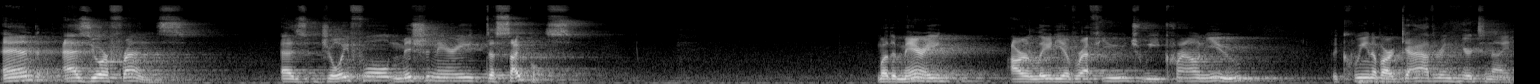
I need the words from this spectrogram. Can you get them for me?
and as your friends, as joyful missionary disciples. Mother Mary, Our Lady of Refuge, we crown you the queen of our gathering here tonight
